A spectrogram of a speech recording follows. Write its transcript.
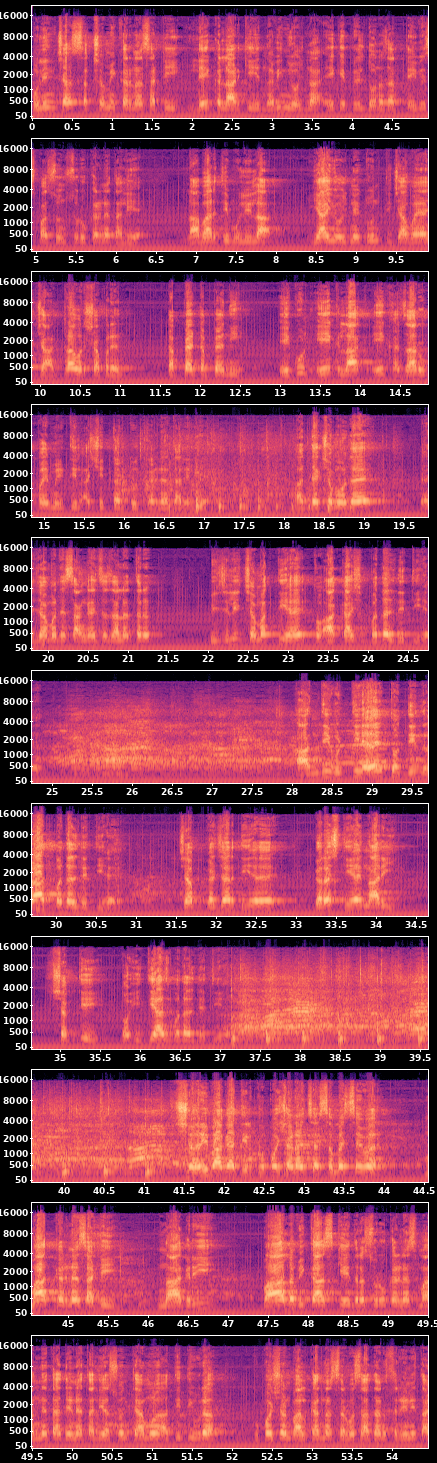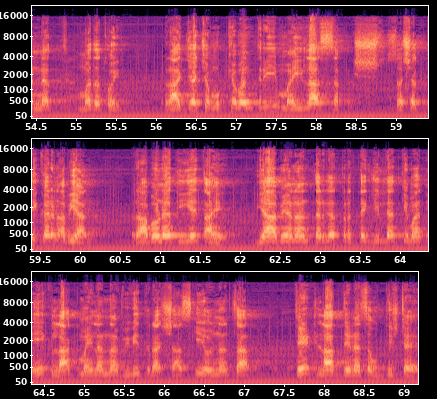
मुलींच्या सक्षमीकरणासाठी लेक लाडकी ही नवीन योजना एक एप्रिल दोन हजार तेवीसपासून सुरू करण्यात आली आहे. लाभार्थी मुलीला या योजनेतून तिच्या वयाच्या अठरा वर्षापर्यंत टप्प्याटप्प्यानी एकूण एक लाख एक हजार रुपये मिळतील अशी तरतूद करण्यात आलेली आहे. अध्यक्ष महोदय त्याच्यामध्ये सांगायचं झालं तर बिजली चमकती है तो आकाश बदल देती है आंधी उठती है तो दिन रात बदल देती है। जब गजरती है गरजती है नारी शक्ति तो इतिहास बदल देती है। शहरी भागातील कुपोषणाच्या समस्येवर मात करण्यासाठी नागरी बाल विकास केंद्र सुरू करण्यास मान्यता देण्यात आली असून त्यामुळे अतितीव्र कुपोषण बालकांना सर्वसाधारण श्रेणीत आणण्यात मदत होईल. राज्याचे मुख्यमंत्री महिला सशक्तीकरण अभियान राबवण्यात येत आहे. या अभियानांतर्गत प्रत्येक जिल्ह्यात किमान एक लाख महिलांना विविध शासकीय योजनांचा थेट लाभ देण्याचं उद्दिष्ट आहे.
